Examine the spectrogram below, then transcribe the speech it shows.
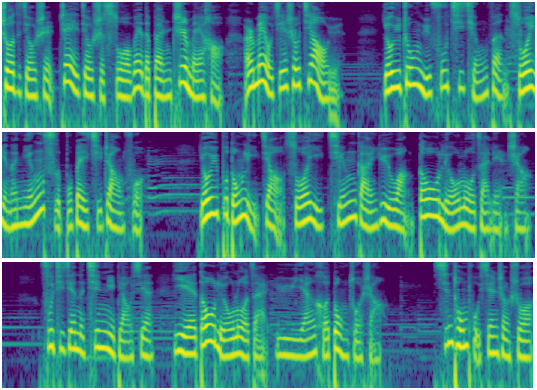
说的就是，这就是所谓的本质美好，而没有接受教育。由于忠于夫妻情分，所以呢宁死不背其丈夫；由于不懂礼教，所以情感欲望都流露在脸上，夫妻间的亲密表现也都流落在语言和动作上。辛同普先生说：“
